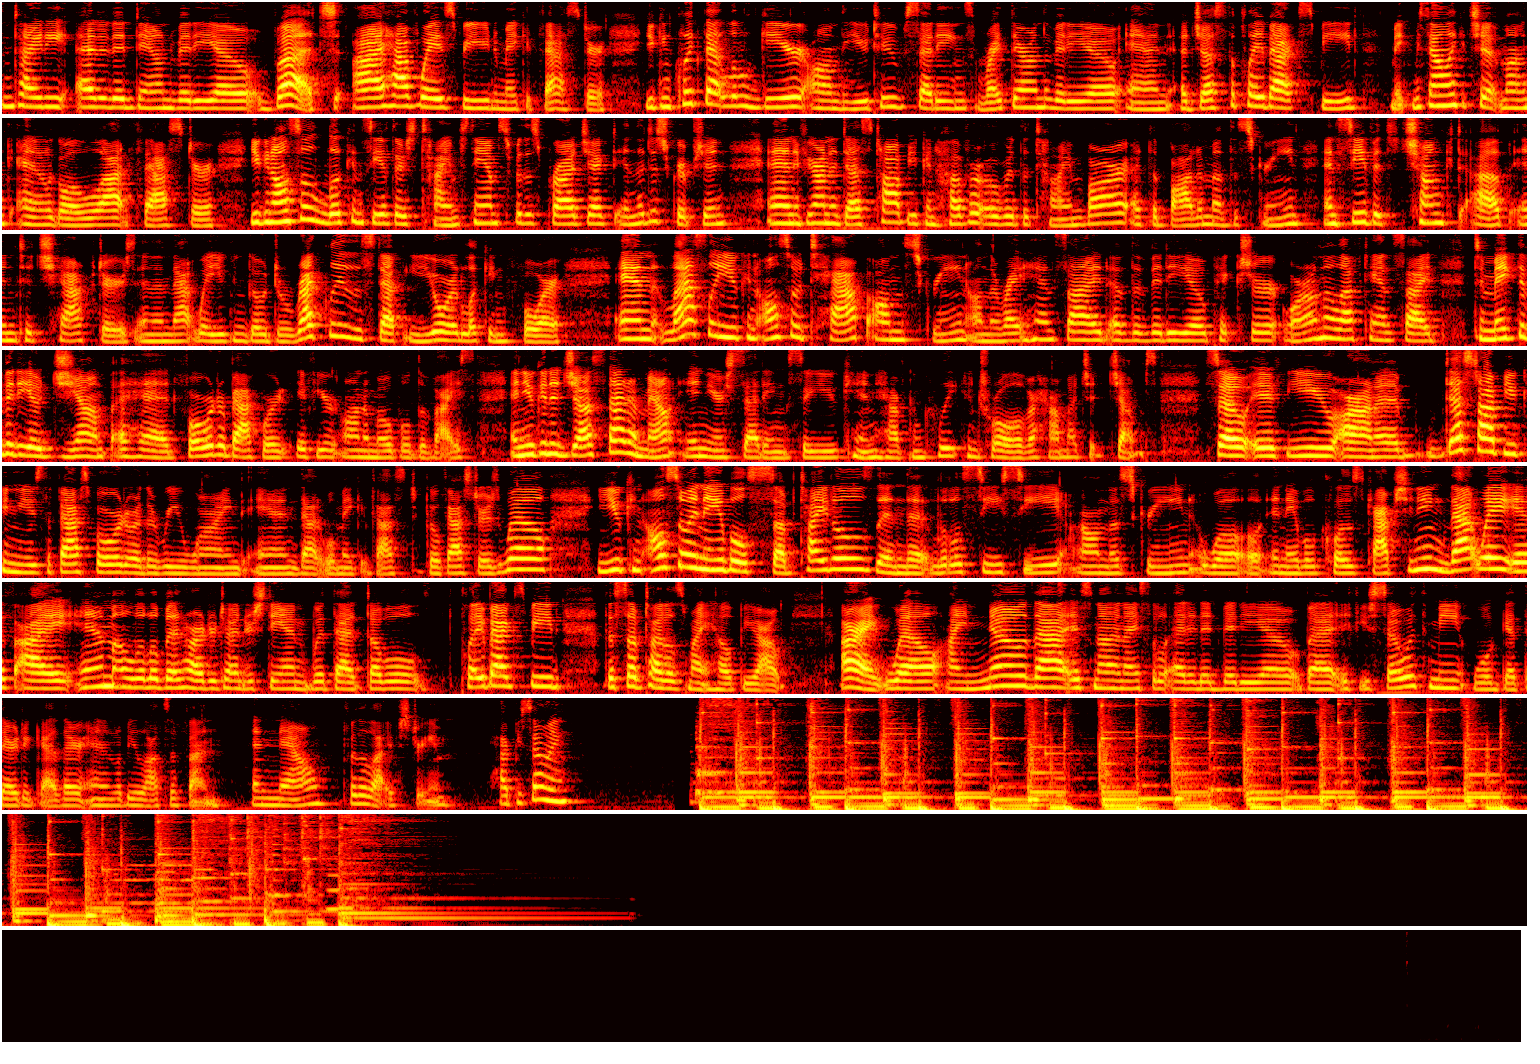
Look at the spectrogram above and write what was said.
and tidy edited down video, but I have ways for you to make it faster. You can click that little gear on the YouTube settings right there on the video and adjust the playback speed, make me sound like a chipmunk, and it'll go a lot faster. You can also look and see if there's timestamps for this project in the description, and if you're on a desktop, you can hover over the time bar at the bottom of the screen and see if it's chunked up into chapters, and then that way you can go directly to the step you're looking for. And lastly, you can also tap on the screen on the right hand side of the video picture or on the left hand side to make the video jump ahead, forward or backward if you're on a mobile device. And you can adjust that amount in your settings so you can have complete control over how much it jumps. So if you are on a desktop, you can use the fast forward or the rewind and that will make it fast go faster as well. You can also enable subtitles and the little CC on the screen will enable closed captioning. That way if I am a little bit harder to understand with that double playback speed, the subtitles might help you out. All right, well, I know that it's not a nice little edited video, but if you sew with me, we'll get there together and it'll be lots of fun. And now for the live stream. Happy sewing!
